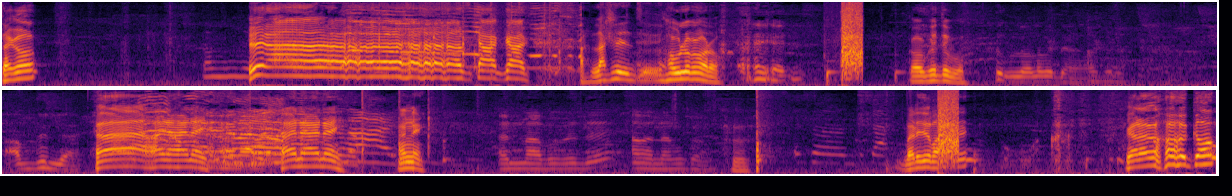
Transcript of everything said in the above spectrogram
দেখো। কাক কাক। লাস্টে হবলো মারো। কও কি দেবো? আব্দুল্লাহ। হ্যাঁ হয় না হয় নাই। হয় না হয় নাই। হয় নাই। আমার নাম কম বাড়িতে বাড়িতে কেন কম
